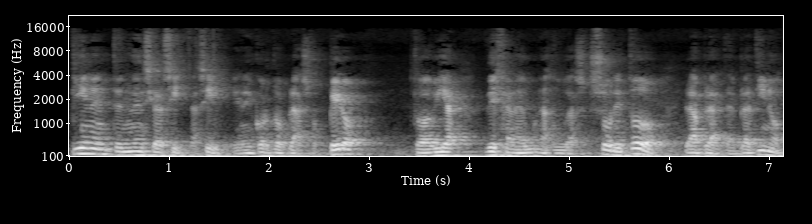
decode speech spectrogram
tienen tendencia alcista, sí, en el corto plazo, pero todavía dejan algunas dudas, sobre todo la plata. El platino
